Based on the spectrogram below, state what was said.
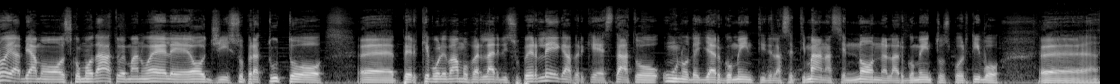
Noi abbiamo scomodato Emanuele oggi soprattutto eh, perché volevamo parlare di Superlega, perché è stato uno degli argomenti della settimana, se non l'argomento sportivo eh,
